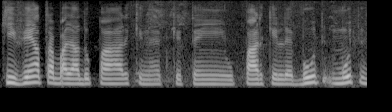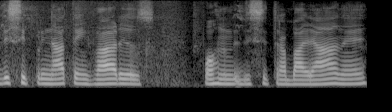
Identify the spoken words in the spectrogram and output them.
que venha trabalhar do parque, né? porque tem, o parque ele é multidisciplinar, tem várias formas de se trabalhar, né?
